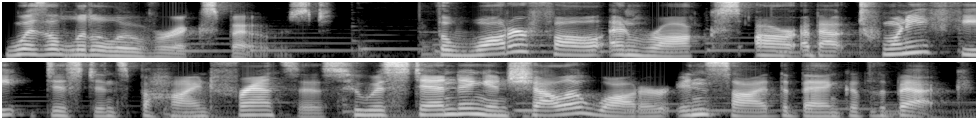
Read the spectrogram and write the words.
was a little overexposed. The waterfall and rocks are about 20 feet distance behind Frances, who is standing in shallow water inside the bank of the beck.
